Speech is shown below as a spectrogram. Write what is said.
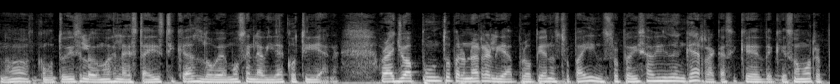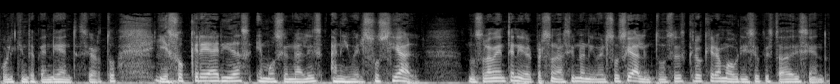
¿no? Como tú dices, lo vemos en las estadísticas, lo vemos en la vida cotidiana. Ahora, yo apunto para una realidad propia de nuestro país. Nuestro país ha vivido en guerra casi que desde que somos república independiente, ¿cierto? Y eso crea heridas emocionales a nivel social. No solamente a nivel personal, sino a nivel social. Entonces creo que era Mauricio que estaba diciendo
